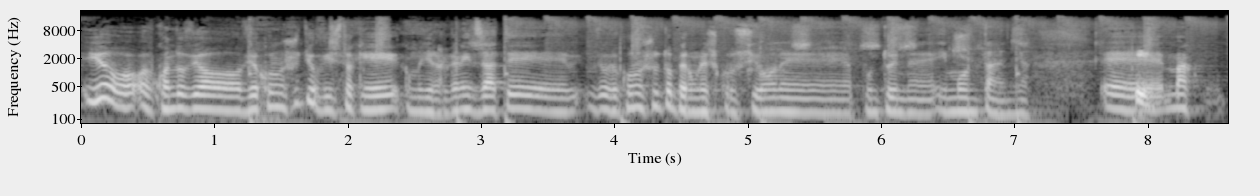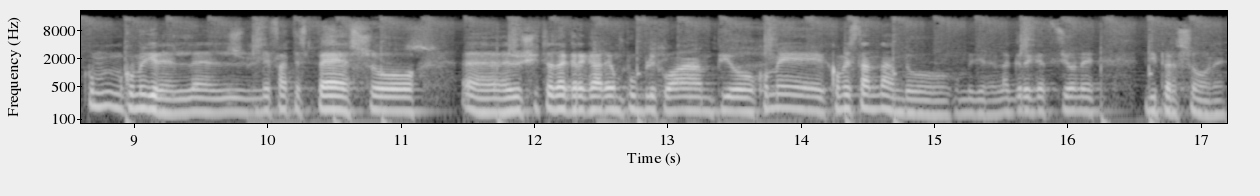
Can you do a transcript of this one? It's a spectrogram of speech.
io quando vi ho, vi ho, conosciuti ho visto che come dire, organizzate, vi ho conosciuto per un'escursione appunto in, in montagna, eh, sì. ma com, come dire, le, le fate spesso, eh, riuscite ad aggregare un pubblico ampio, come, come sta andando dire, l'aggregazione di persone?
